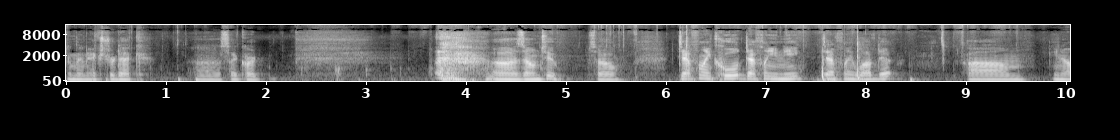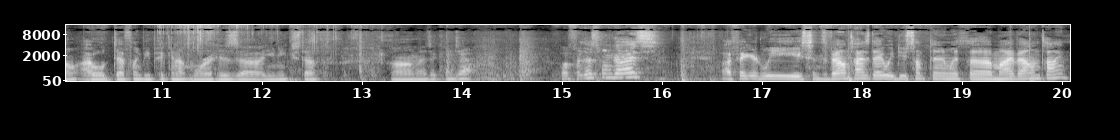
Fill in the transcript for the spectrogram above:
and then extra deck, uh, side card, uh, zone two. So definitely cool, definitely unique, definitely loved it. Um, you know, I will definitely be picking up more of his, uh, unique stuff um, as it comes out. But for this one, guys, I figured we, since Valentine's Day, we do something with uh, Mai Valentine.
